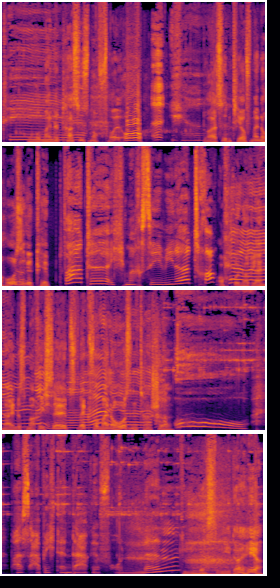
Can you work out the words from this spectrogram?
Tee. Oh, meine Tasse ist noch voll. Oh, Äh, ja. du hast den Tee auf meine Hose gekippt. Warte, ich mach sie wieder trocken. Och, Grünäuglein, nein, das mache ich selbst. Weg von meiner Hosentasche. Oh, was habe ich denn da gefunden? Gib es wieder her.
